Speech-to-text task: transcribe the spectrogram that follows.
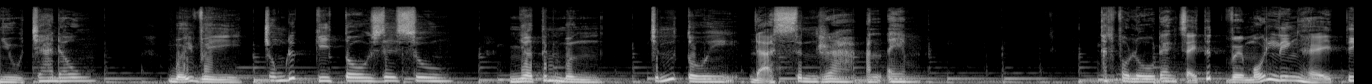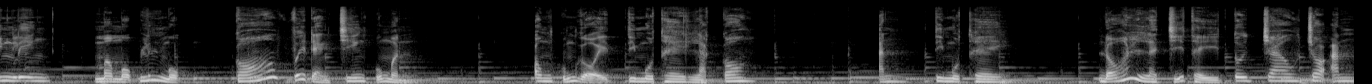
nhiều cha đâu bởi vì trong Đức Kitô Giêsu nhờ tin mừng chính tôi đã sinh ra anh em. Thánh Phaolô đang giải thích về mối liên hệ thiêng liêng mà một linh mục có với đàn chiên của mình. Ông cũng gọi Timôthê là con. Anh Timôthê, đó là chỉ thị tôi trao cho anh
